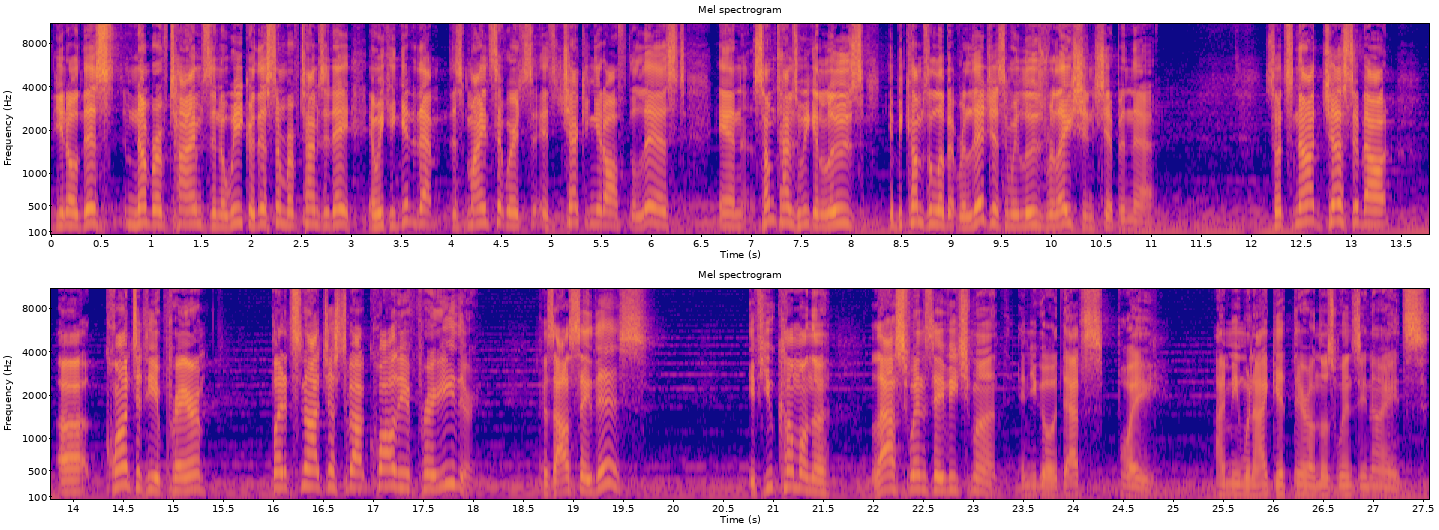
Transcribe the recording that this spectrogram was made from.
you know this number of times in a week or this number of times a day and we can get to that this mindset where it's it's checking it off the list and sometimes we can lose it becomes a little bit religious and we lose relationship in that so it's not just about uh, quantity of prayer but it's not just about quality of prayer either because i'll say this if you come on the last Wednesday of each month, and you go, that's, boy, I mean, when I get there on those Wednesday nights,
